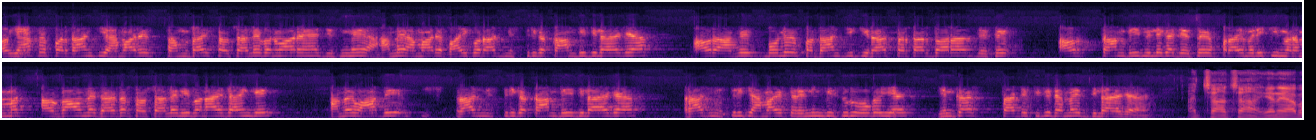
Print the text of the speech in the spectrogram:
और यहाँ पे प्रधान जी हमारे सामुदायिक शौचालय बनवा रहे हैं, जिसमें हमें हमारे भाई को राजमिस्त्री का काम भी दिलाया गया। और आगे बोले प्रधान जी की राज्य सरकार द्वारा जैसे और काम भी मिलेगा, जैसे प्राइमरी की मरम्मत और गाँव में घर घर शौचालय भी बनाए जाएँगे। हमें वहाँ भी राजमिस्त्री का काम भी दिलाया गया। राजमिस्त्री की हमारी ट्रेनिंग भी शुरू हो गई है, जिनका सर्टिफिकेट हमें दिलाया गया है। अच्छा अच्छा यानी अब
